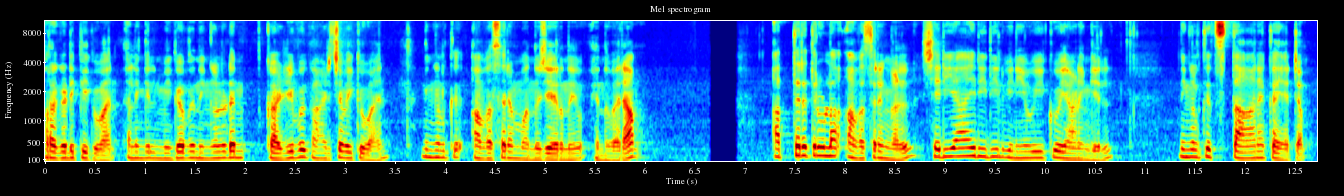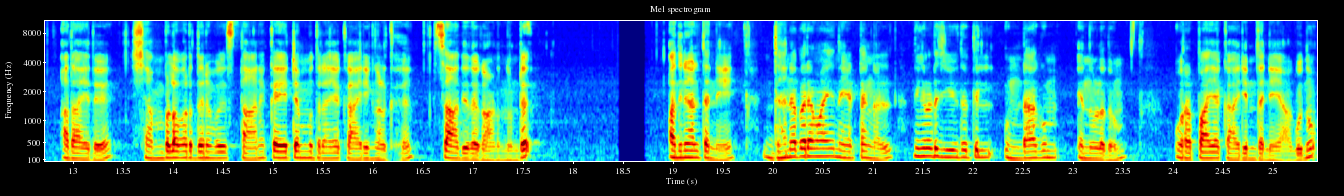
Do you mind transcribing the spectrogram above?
പ്രകടിപ്പിക്കുവാൻ അല്ലെങ്കിൽ മികവ് നിങ്ങളുടെ കഴിവ് കാഴ്ചവെക്കുവാൻ നിങ്ങൾക്ക് അവസരം വന്നു ചേർന്നു എന്ന് വരാം. അത്തരത്തിലുള്ള അവസരങ്ങൾ ശരിയായ രീതിയിൽ വിനിയോഗിക്കുകയാണെങ്കിൽ നിങ്ങൾക്ക് സ്ഥാനക്കയറ്റം അതായത് ശമ്പള വർധനവ് സ്ഥാനക്കയറ്റം മുതലായ കാര്യങ്ങൾക്ക് സാധ്യത കാണുന്നുണ്ട്. അതിനാൽ തന്നെ ധനപരമായ നേട്ടങ്ങൾ നിങ്ങളുടെ ജീവിതത്തിൽ ഉണ്ടാകും എന്നുള്ളതും ഉറപ്പായ കാര്യം തന്നെയാകുന്നു.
